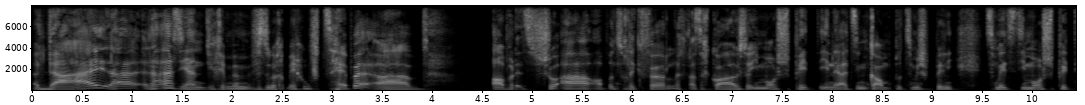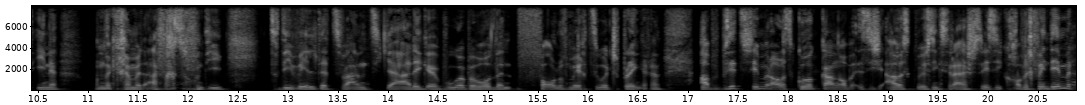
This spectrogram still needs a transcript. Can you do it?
Nein, nein, nein, sie haben immer versucht, mich aufzuheben. Ähm, aber es ist schon auch ab und zu ein gefährlich. Also ich gehe auch so in den Moshpit rein, also im Gampel zum Beispiel bin ich mit in den Moshpit rein und dann kommen einfach so die, so die wilden 20-jährigen Buben, die dann voll auf mich zuspringen. Aber bis jetzt ist immer alles gut gegangen, aber es ist auch ein gewisses Restrisiko. Aber ich finde immer,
